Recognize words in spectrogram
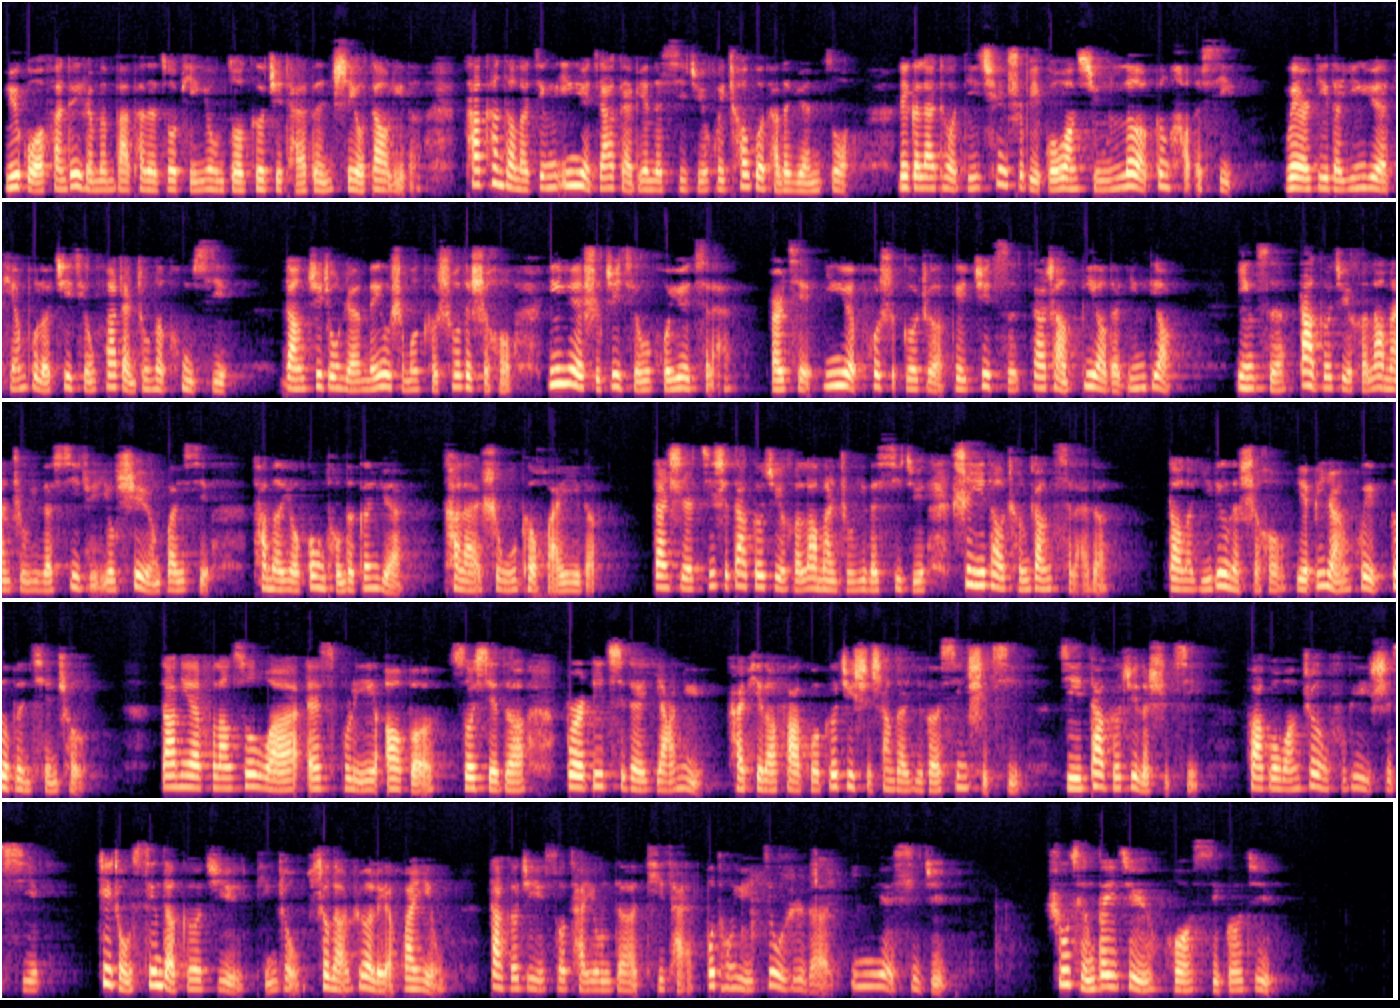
雨果反对人们把他的作品用作歌剧台本是有道理的。他看到了经音乐家改编的戏剧会超过他的原作。《雷格莱特》的确是比《国王寻乐》更好的戏。威尔第的音乐填补了剧情发展中的空隙。当剧中人没有什么可说的时候，音乐使剧情活跃起来，而且音乐迫使歌者给句词加上必要的音调。因此，大歌剧和浪漫主义的戏剧有血缘关系，它们有共同的根源，看来是无可怀疑的。但是，即使大歌剧和浪漫主义的戏剧是一道成长起来的，到了一定的时候，也必然会各奔前程。达尼埃·弗朗索瓦·埃斯普里奥伯所写的《布尔蒂奇的哑女》开辟了法国歌剧史上的一个新时期，即大歌剧的时期。法国王政复辟时期，这种新的歌剧品种受到热烈欢迎。大歌剧所采用的题材不同于旧日的音乐戏剧、抒情悲剧或喜歌剧。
